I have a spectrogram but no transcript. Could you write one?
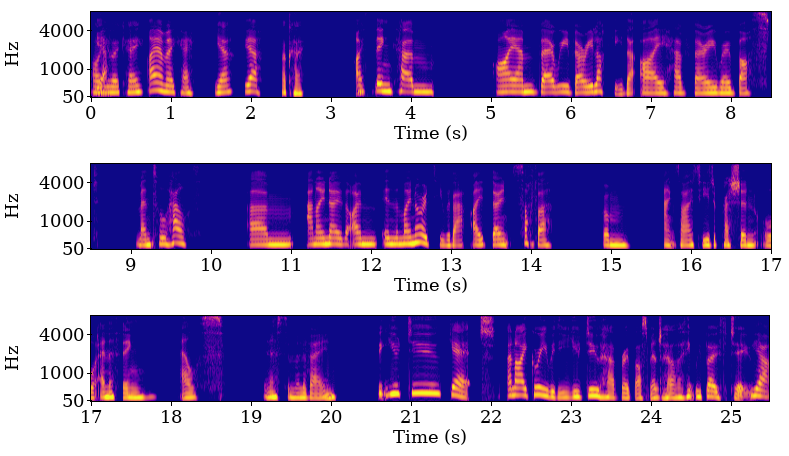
Are Yeah. you okay? I am okay. Yeah. Yeah. Okay. I think um, I am very, very lucky that I have very robust mental health. Um, and I know that I'm in the minority with that. I don't suffer from anxiety, depression, or anything else in a similar vein. But you do get, and I agree with you, you do have robust mental health. I think we both do. Yeah.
